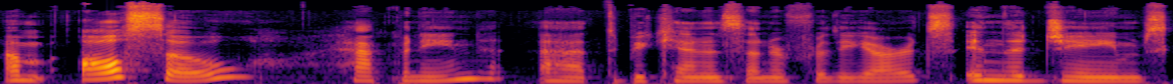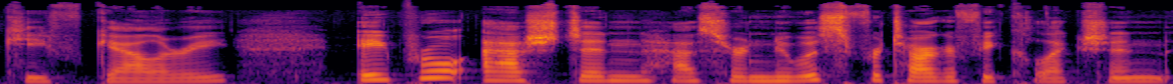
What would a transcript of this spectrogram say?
Um, also happening at the Buchanan Center for the Arts in the James Keefe Gallery, April Ashton has her newest photography collection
